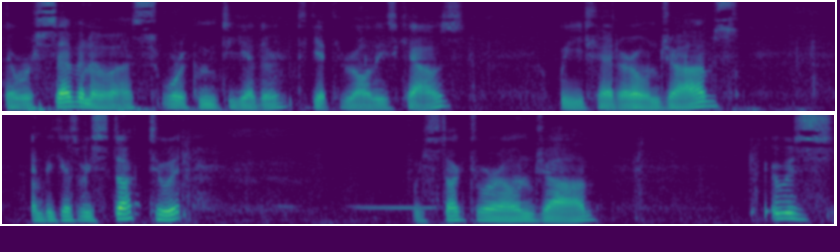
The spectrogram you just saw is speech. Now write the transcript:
there were seven of us working together to get through all these cows. We each had our own jobs. And because we stuck to it, we stuck to our own job. It was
